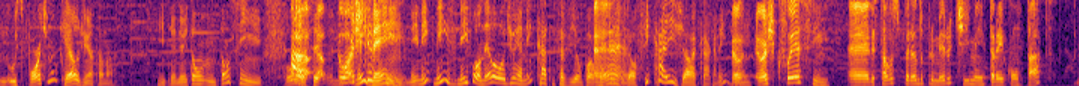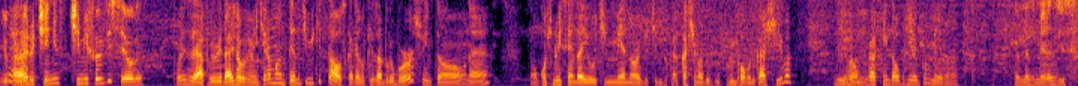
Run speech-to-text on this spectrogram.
o, o esporte não quer o Junior Tanaka. Entendeu? Então, então assim. Pô, ah, cê, eu acho nem que vem, assim, nem, nem, nem, nem falou, né? Ô, nem cata esse avião pra, é. pra, Portugal. Fica aí já, cara. Nem vem. Eu, eu acho que foi assim. É, eles estavam esperando o primeiro time entrar em contato. E o é. primeiro time, time foi o Viseu, né? Pois é, a prioridade, obviamente, era manter o time que tá. Os caras não quis abrir o bolso, então, né? Então continue sendo aí o time menor do time do Kashima, do primo do Kashima. E uhum. vamos pra quem dá o dinheiro primeiro, né? Foi mais ou menos isso.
